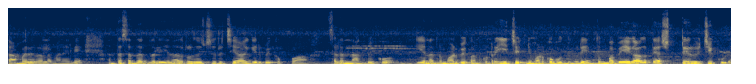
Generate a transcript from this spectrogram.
ಸಾಂಬಾರು ಇರಲ್ಲ ಮನೇಲಿ ಅಂಥ ಸಂದರ್ಭದಲ್ಲಿ ಏನಾದರೂ ರುಚಿ ರುಚಿಯಾಗಿರಬೇಕಪ್ಪ ಸಡನ್ ಆಗಬೇಕು, ಏನಾದರೂ ಮಾಡಬೇಕು ಅಂದ್ಕೊಂಡ್ರೆ ಈ ಚಟ್ನಿ ಮಾಡ್ಕೊಬೋದು ನೋಡಿ. ತುಂಬ ಬೇಗ ಆಗುತ್ತೆ. ಅಷ್ಟೇ ರುಚಿ ಕೂಡ.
